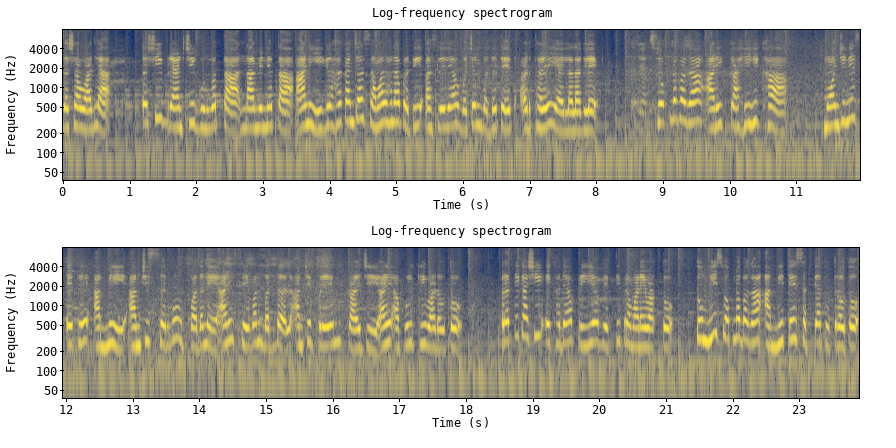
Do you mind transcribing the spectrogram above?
जशा वाढल्या तशी ब्रँडची गुणवत्ता नाविन्यता आणि ग्राहकांच्या समाधानाप्रती असलेल्या वचनबद्धतेत अडथळे यायला लागले. स्वप्न बघा आणि काहीही खा. मॉन्जिनिस येथे आम्ही आमची सर्व उत्पादने आणि सेवांबद्दल आमचे प्रेम काळजी आणि आपुलकी वाढवतो. प्रत्येकाशी एखाद्या प्रिय व्यक्तीप्रमाणे वागतो. तुम्ही स्वप्न बघा आम्ही ते सत्यात उतरवतो.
